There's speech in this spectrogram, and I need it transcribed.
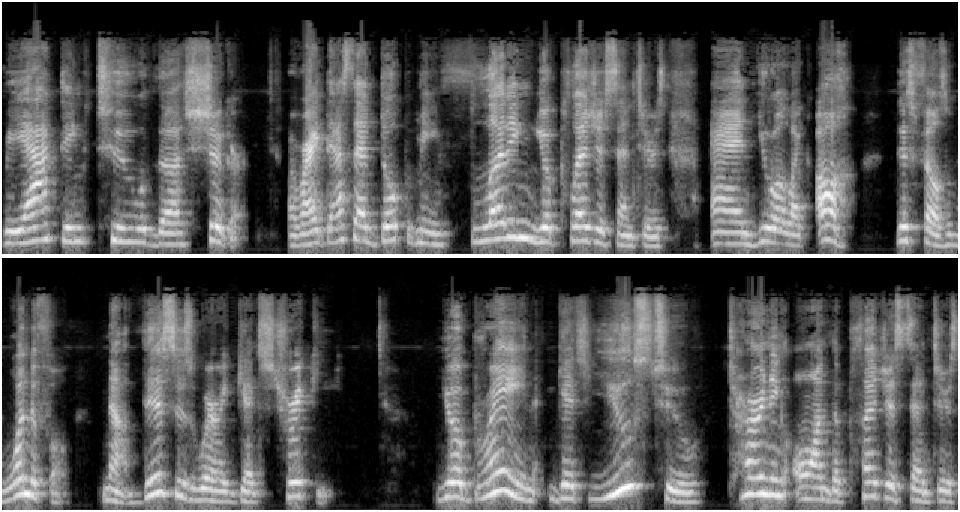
reacting to the sugar. All right, that's that dopamine flooding your pleasure centers, and you are like, oh, this feels wonderful. Now, this is where it gets tricky your brain gets used to turning on the pleasure centers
